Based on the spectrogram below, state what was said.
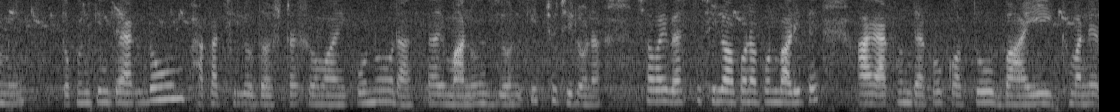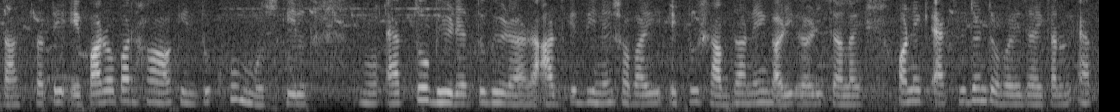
আমি তখন কিন্তু একদম ফাঁকা ছিল দশটার সময়। কোনো রাস্তায় মানুষজন, কিচ্ছু ছিল না। সবাই ব্যস্ত ছিল আপন আপন বাড়িতে। আর এখন দেখো কত বাইক মানে রাস্তাতে এপার ওপার হওয়া কিন্তু খুব মুশকিল। এত ভিড় এত ভিড়। আর আজকের দিনে সবাই একটু সাবধানে গাড়ি গাড়ি চালায়। অনেক অ্যাক্সিডেন্টও হয়ে যায়। কারণ এত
